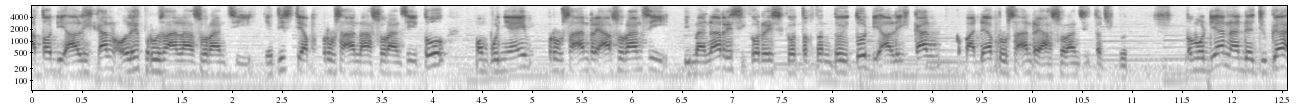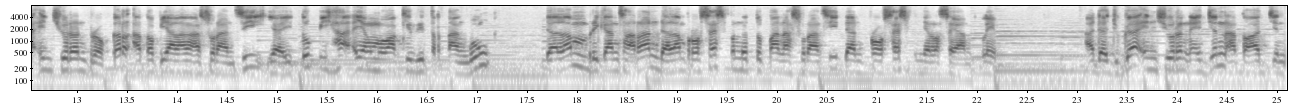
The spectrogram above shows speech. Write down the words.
atau dialihkan oleh perusahaan asuransi. Jadi setiap perusahaan asuransi itu mempunyai perusahaan reasuransi di mana risiko-risiko tertentu itu dialihkan kepada perusahaan reasuransi tersebut. Kemudian ada juga insurance broker atau pialang asuransi yaitu pihak yang mewakili tertanggung dalam memberikan saran dalam proses penutupan asuransi dan proses penyelesaian klaim. Ada juga insurance agent atau agen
